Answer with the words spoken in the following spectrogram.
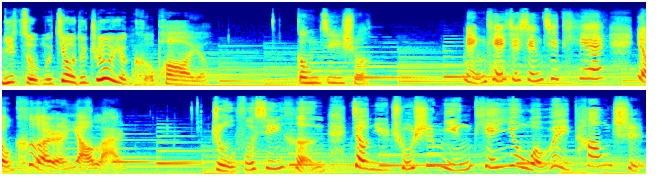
你怎么叫得这样可怕呀？”公鸡说：“明天是星期天，有客人要来。”主妇心狠，叫女厨师明天用我喂汤吃，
